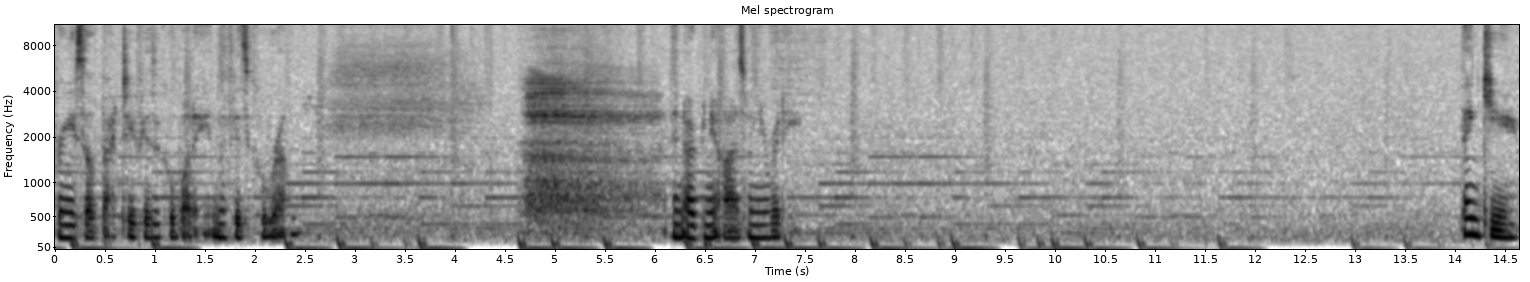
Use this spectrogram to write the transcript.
Bring yourself back to your physical body in the physical realm. And open your eyes when you're ready. Thank you.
